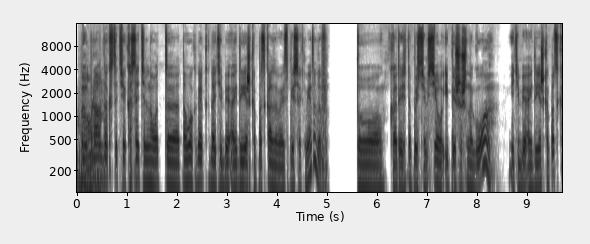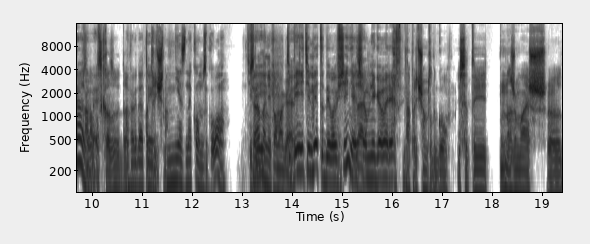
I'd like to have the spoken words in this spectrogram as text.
Ну, Ну, правда, кстати, касательно вот э, того, когда, когда тебе IDE-шка подсказывает список методов, то когда ты, допустим, сел и пишешь на Go, и тебе IDE-шка Она подсказывает. подсказывает, да. А когда ты Отлично. не знаком с Go, Все тебе, равно не помогает. тебе эти методы вообще ни о Да. чем не говорят. А при чем тут Go? Если ты нажимаешь э,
